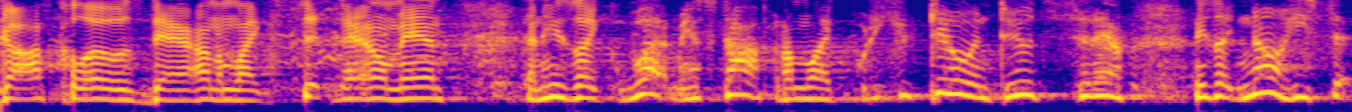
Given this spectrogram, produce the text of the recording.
goth clothes down. I'm like, sit down, man. And he's like, what, man, stop. And I'm like, what are you doing, dude? Sit down. And he's like, no, he said,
